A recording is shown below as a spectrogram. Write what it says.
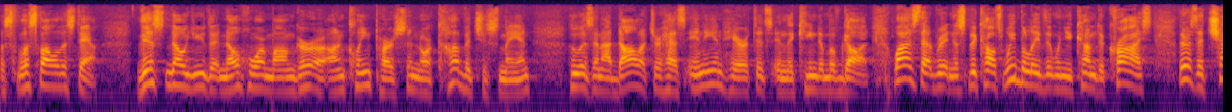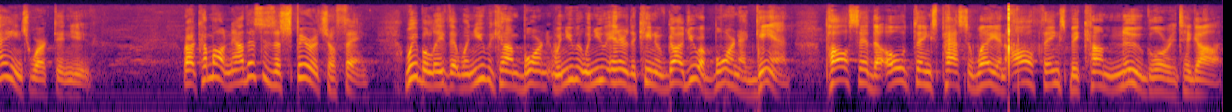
Let's, let's follow this down. This know you that no whoremonger or unclean person nor covetous man who is an idolater has any inheritance in the kingdom of God. Why is that written? It's because we believe that when you come to Christ, there's a change worked in you. Right, come on. Now, this is a spiritual thing. We believe that when you become born, when you, when you enter the kingdom of God, you are born again. Paul said the old things pass away and all things become new. Glory to God.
